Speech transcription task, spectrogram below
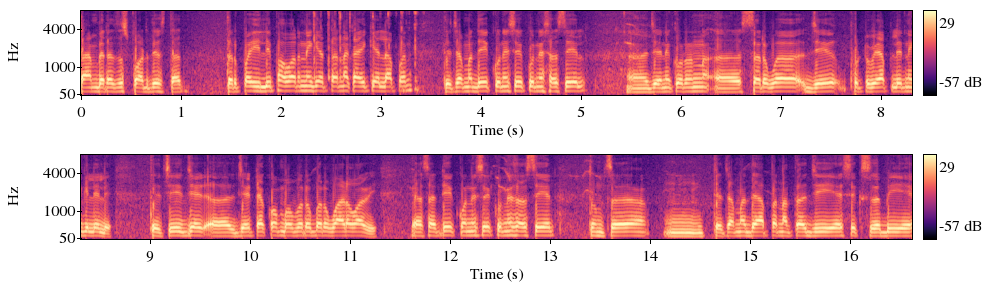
तांबेराचं स्पॉट दिसतात. तर पहिली फवारणी घेताना काय केलं आपण? त्याच्यामध्ये एकोणीस एकोणीस असेल जेणेकरून सर्व जे फुटवे आपले निघलेले त्याची जे जेट्या कोंबाबरोबर वाढ व्हावी यासाठी एकोणीस एकोणीस असेल. तुमचं त्याच्यामध्ये आपण आता जी ए सिक्स बी ए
